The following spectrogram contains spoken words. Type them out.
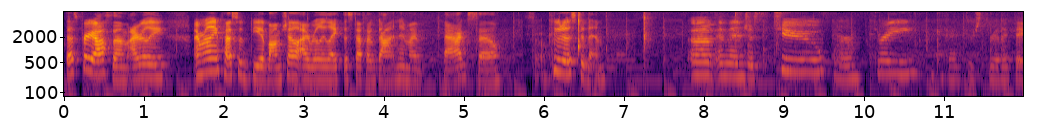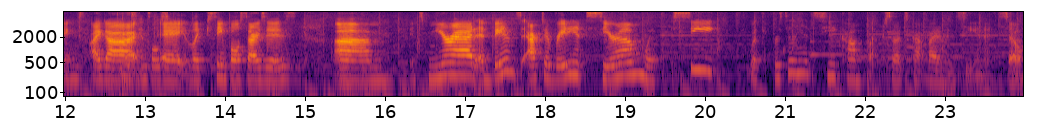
that's pretty awesome. I really, I'm really impressed with Be a Bombshell. I really like the stuff I've gotten in my bag, so So, kudos to them. um, and then just two or three. okay, there's three other things. I got a like sample sizes. Um, it's Murad Advanced Active Radiant Serum with C with Resilient C Complex. So it's got vitamin C in it. So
